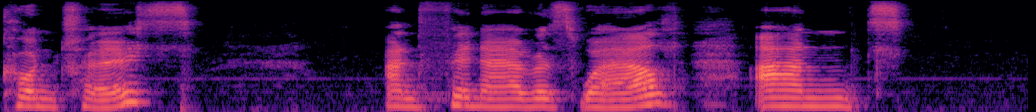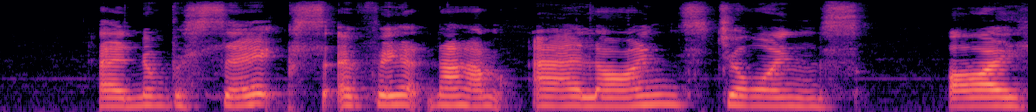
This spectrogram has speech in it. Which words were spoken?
countries and Finnair as well and uh, number six uh, Vietnam Airlines joins IATA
